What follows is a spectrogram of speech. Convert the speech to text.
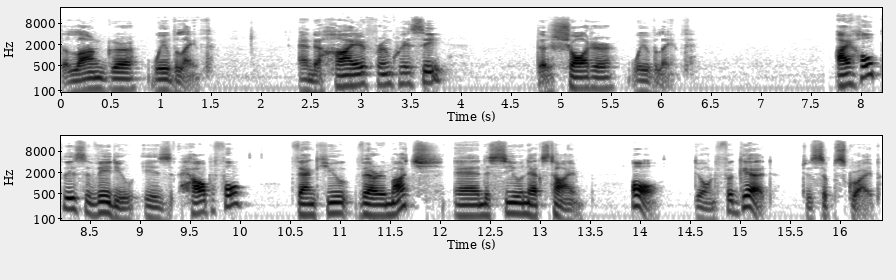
the longer wavelength, and the higher frequency, the shorter wavelength. I hope this video is helpful. Thank you very much and see you next time. Oh, don't forget to subscribe.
